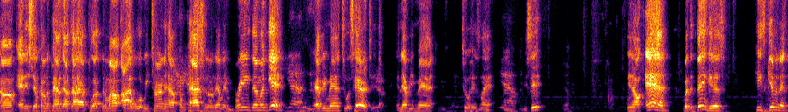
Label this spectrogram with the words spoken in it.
um, and it shall come to pass after I have plucked them out, I will return and have yeah, compassion yeah. on them and bring them again. Yeah. Every man to his heritage yeah. and every man to his land. Yeah. You see? Yeah. You know, and but the thing is, he's given an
